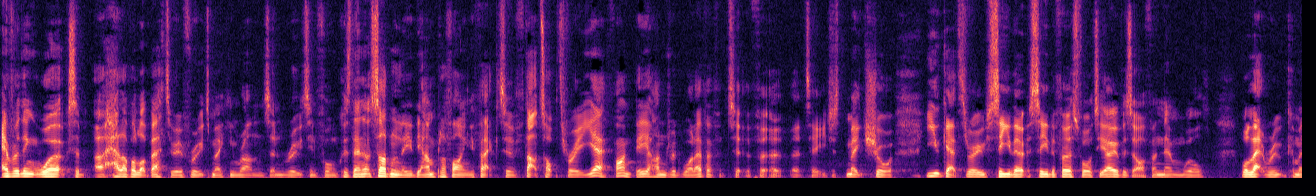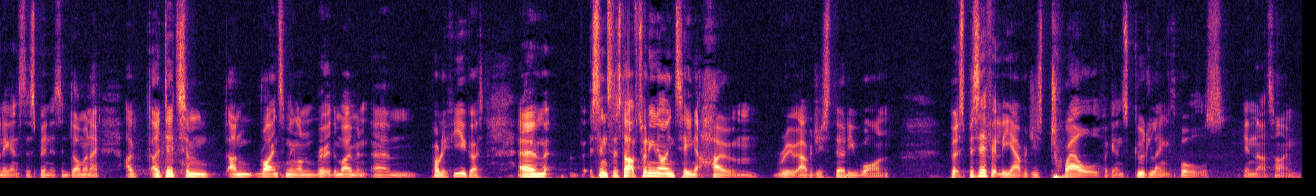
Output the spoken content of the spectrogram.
everything works a, a hell of a lot better if Root's making runs and Root's in form because then suddenly the amplifying effect of that top three, yeah, fine, be hundred whatever for, t- for a T. Just make sure you get through, see the see the first forty overs off, and then we'll we'll let Root come in against the spinners and dominate. I, I did some. I'm writing something on Root at the moment, um, probably for you guys. Um, since the start of 2019 at home, Root averages 31 but specifically averages 12 against good length balls in that time.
